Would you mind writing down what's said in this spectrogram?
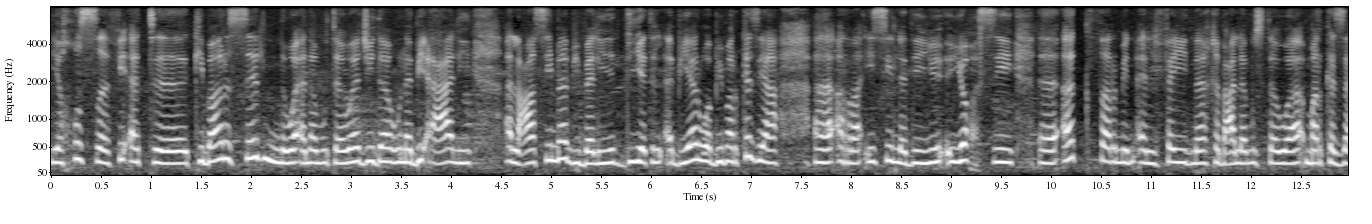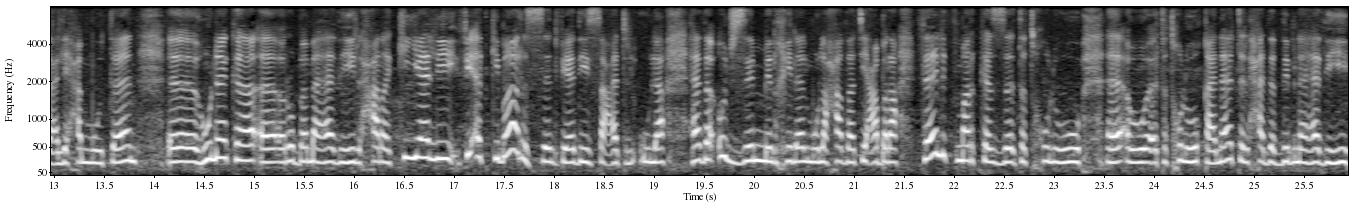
يخص فئة كبار السن وأنا متواجدة هنا بأعالي العاصمة ببلدية الأبيار وبمركزها الرئيسي الذي يحصي أكثر من 2000 ناخب على مستوى مركز علي حموتان. هناك ربما هذه الحركية لفئة كبار السن في هذه الساعات الأولى. هذا أجزم من خلال ملاحظتي عبر ثالث مركز تدخله أو تدخله قناة الحدث ضمن هذه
